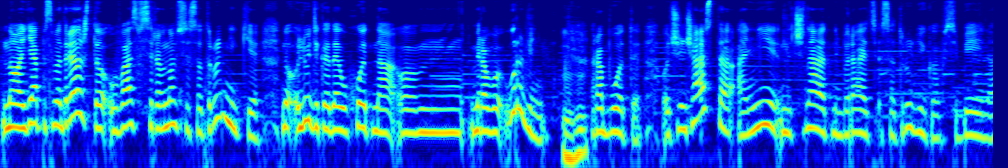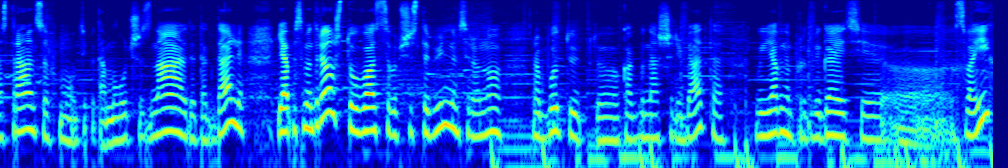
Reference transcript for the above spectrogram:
но я посмотрела, что у вас все равно все сотрудники, ну люди, когда уходят на эм, мировой уровень Мгм. работы, очень часто они начинают набирать сотрудников себе иностранцев, мол, типа там лучше знают и так далее. Я посмотрела, что у вас вообще стабильно все равно работают э, как бы наши ребята, вы явно продвигаете э, своих.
